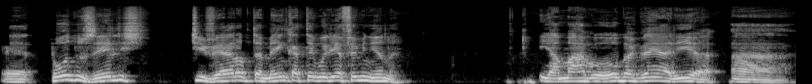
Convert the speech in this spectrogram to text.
é, todos eles tiveram também categoria feminina. E a Margot Ober ganharia a,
